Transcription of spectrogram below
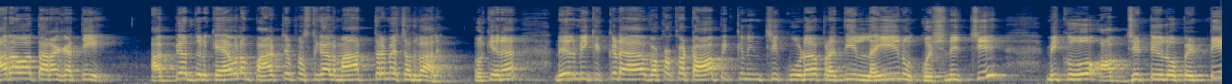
ఆరవ తరగతి అభ్యర్థులు కేవలం పాఠ్యపుస్తకాలు మాత్రమే చదవాలి. ఓకేనా? నేను మీకు ఇక్కడ ఒక్కొక్క టాపిక్ నుంచి కూడా ప్రతి లైన్ క్వశ్చన్ ఇచ్చి మీకు ఆబ్జెక్టివ్లో పెట్టి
